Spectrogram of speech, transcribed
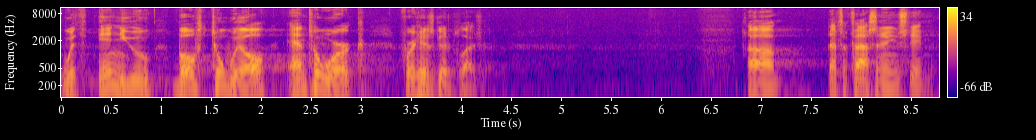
within you, both to will and to work for his good pleasure. Uh, that's a fascinating statement.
